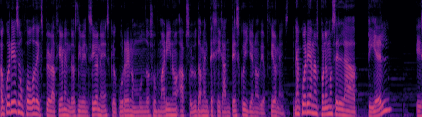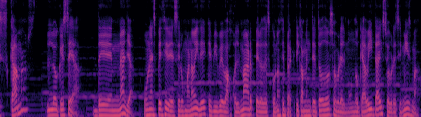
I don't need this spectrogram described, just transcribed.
Aquaria es un juego de exploración en dos dimensiones que ocurre en un mundo submarino absolutamente gigantesco y lleno de opciones. En Aquaria nos ponemos en la piel, escamas, lo que sea, de Naya, una especie de ser humanoide que vive bajo el mar pero desconoce prácticamente todo sobre el mundo que habita y sobre sí misma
